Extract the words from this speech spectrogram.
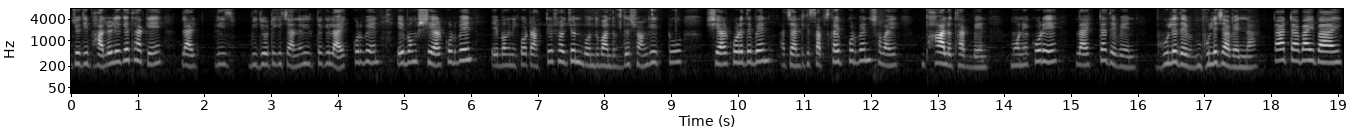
যদি ভালো লেগে থাকে, লাইক, প্লিজ ভিডিওটিকে, চ্যানেলটাকে লাইক করবেন এবং শেয়ার করবেন এবং নিকট আত্মীয় স্বজন বন্ধু বান্ধবদের সঙ্গে একটু শেয়ার করে দেবেন। আর চ্যানেলটিকে সাবস্ক্রাইব করবেন। সবাই ভালো থাকবেন। মনে করে লাইকটা দেবেন ভুলে দেব ভুলে যাবেন না। Tata bye bye.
